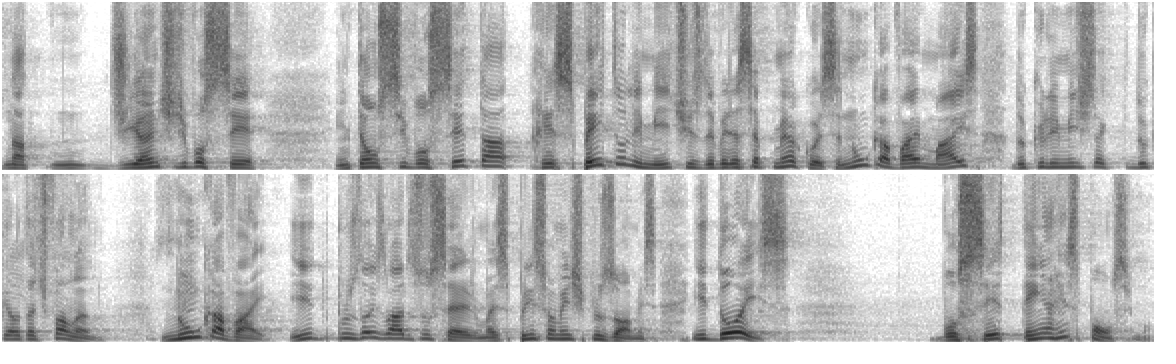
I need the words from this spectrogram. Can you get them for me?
na- diante de você. Então, se você tá, respeita o limite, isso deveria ser a primeira coisa. Você nunca vai mais do que o limite do que ela está te falando. Nunca vai. E para os dois lados do cérebro, mas principalmente para os homens. E dois, você tem a responsa, irmão.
